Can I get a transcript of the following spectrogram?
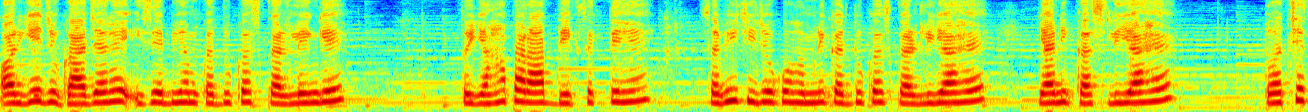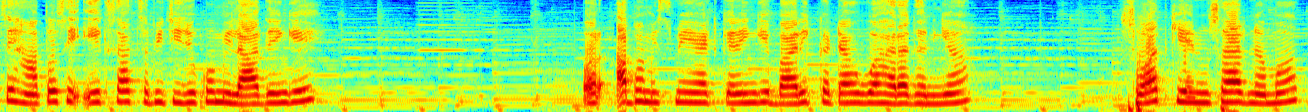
और ये जो गाजर है, इसे भी हम कद्दूकस कर लेंगे। तो यहाँ पर आप देख सकते हैं, सभी चीज़ों को हमने कद्दूकस कर लिया है, यानी कस लिया है। तो अच्छे से हाथों से एक साथ सभी चीज़ों को मिला देंगे। और अब हम इसमें ऐड करेंगे बारीक कटा हुआ हरा धनिया। स्वाद के अनुसार नमक,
